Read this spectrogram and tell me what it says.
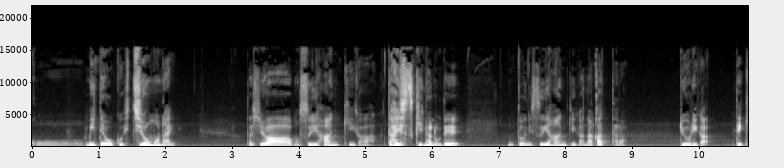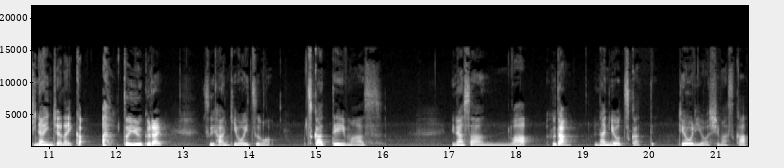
こう見ておく必要もない私はもう炊飯器が大好きなので本当に炊飯器がなかったら料理ができないんじゃないか というくらい炊飯器をいつも使っています皆さんは普段何を使って料理をしますか？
